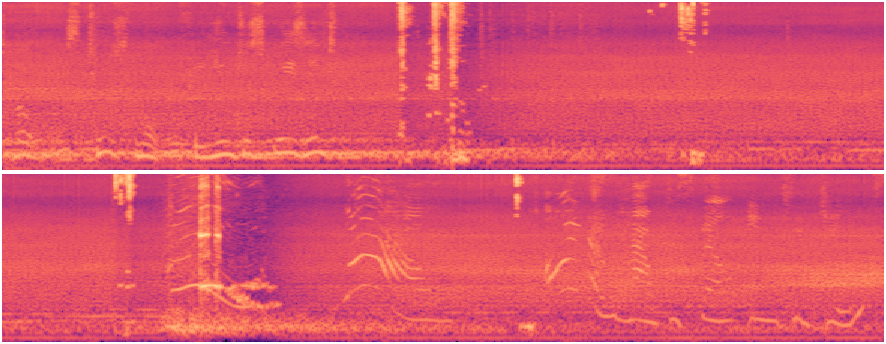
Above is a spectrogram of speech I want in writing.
hole is too small for you to squeeze into. Wow! I know how to spell introduce.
